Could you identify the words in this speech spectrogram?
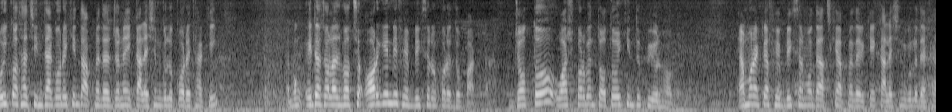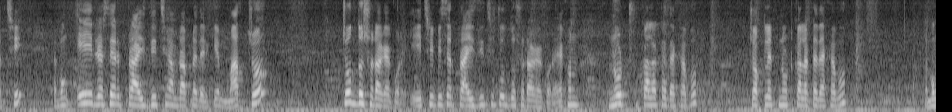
ওই কথা চিন্তা করে কিন্তু আপনাদের জন্য এই কালেকশনগুলো করে থাকি। এবং এটা চলে আসবে হচ্ছে অর্গেন্ডি ফেব্রিক্সের উপরে দোপাট্টা। যত ওয়াশ করবেন, ততই কিন্তু পিওর হবে। এমন একটা ফেব্রিক্সের মধ্যে আজকে আপনাদেরকে কালেকশনগুলো দেখাচ্ছি। এবং এই ড্রেসের প্রাইস দিচ্ছি আমরা আপনাদেরকে মাত্র চোদ্দোশো টাকা করে। এই থ্রি পিসের প্রাইস দিচ্ছি চোদ্দোশো টাকা করে। এখন নোট কালারটা দেখাবো চকলেট নোট কালারটা দেখাবো এবং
